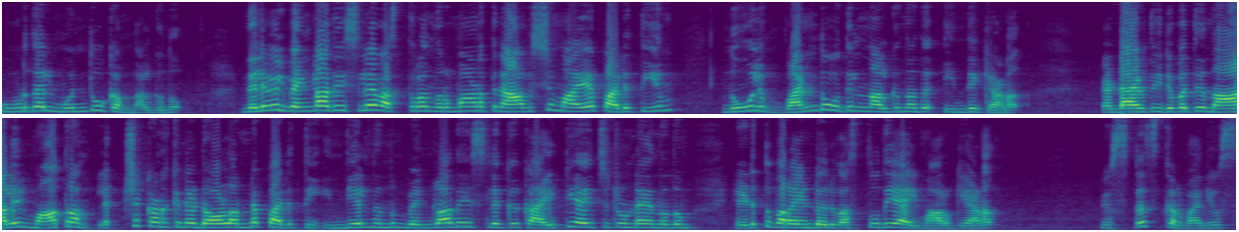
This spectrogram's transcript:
കൂടുതൽ മുൻതൂക്കം നൽകുന്നു. നിലവിൽ ബംഗ്ലാദേശിലെ വസ്ത്ര നിർമ്മാണത്തിന് ആവശ്യമായ പരുത്തിയും നൂലും വൻതോതിൽ നൽകുന്നത് ഇന്ത്യക്കാണ്. രണ്ടായിരത്തി ഇരുപത്തിനാലിൽ മാത്രം ലക്ഷക്കണക്കിന് ഡോളറിന്റെ പരുത്തി ഇന്ത്യയിൽ നിന്നും ബംഗ്ലാദേശിലേക്ക് കയറ്റി അയച്ചിട്ടുണ്ട് എന്നതും എടുത്തു പറയേണ്ട ഒരു വസ്തുതയായി മാറുകയാണ്. News desk Karma news.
